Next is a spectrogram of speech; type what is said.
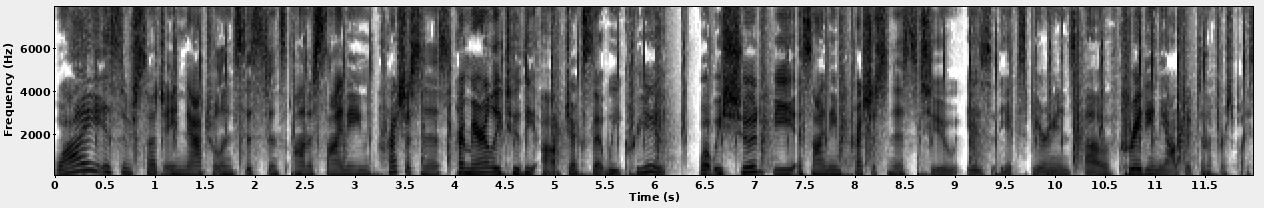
Why is there such a natural insistence on assigning preciousness primarily to the objects that we create? What we should be assigning preciousness to is the experience of creating the object in the first place.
